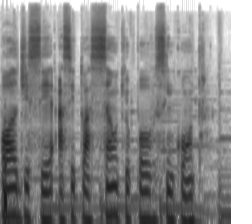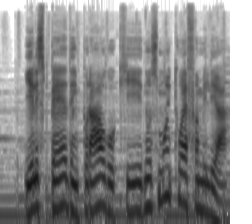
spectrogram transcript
pode ser a situação que o povo se encontra. E eles pedem por algo que nos muito é familiar:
